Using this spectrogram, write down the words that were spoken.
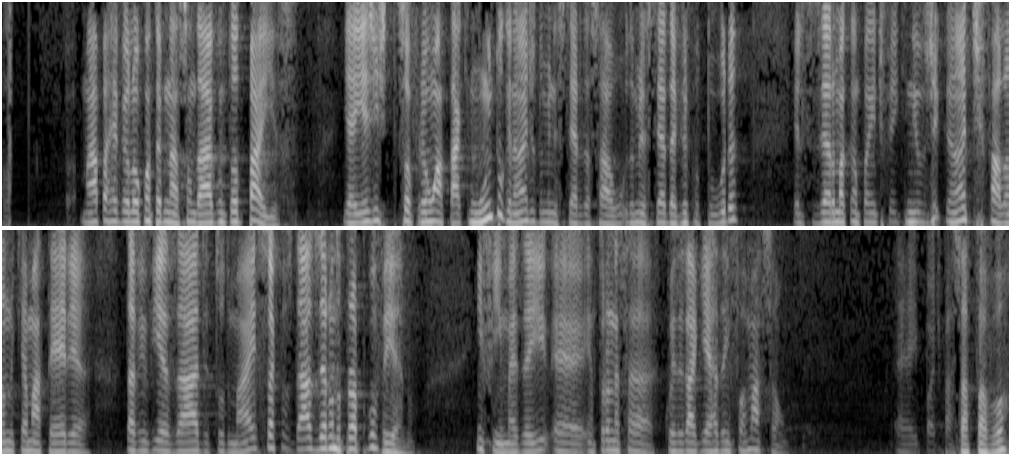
o mapa revelou contaminação da água em todo o país. E aí a gente sofreu um ataque muito grande do Ministério da Saúde, do Ministério da Agricultura. Eles fizeram uma campanha de fake news gigante, falando que a matéria estava enviesada e tudo mais, só que os dados eram do próprio governo. Enfim, mas aí é, entrou nessa coisa da guerra da informação. É, pode passar, por favor.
